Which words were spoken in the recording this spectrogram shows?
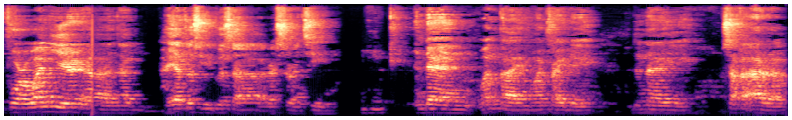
For one year, uh, nag-hayatos ko sa restaurant scene. Mhm. And then, one time, one Friday, doon ay sa ka-Arab,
